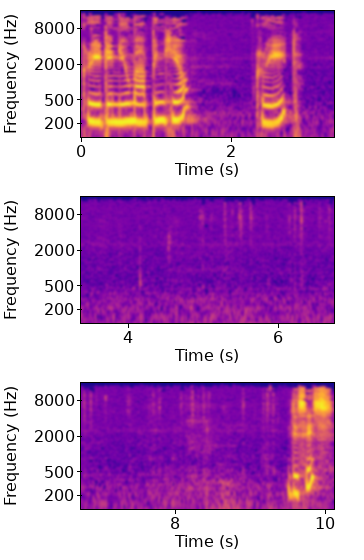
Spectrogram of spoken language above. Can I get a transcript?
Create a new mapping here. Create. This is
